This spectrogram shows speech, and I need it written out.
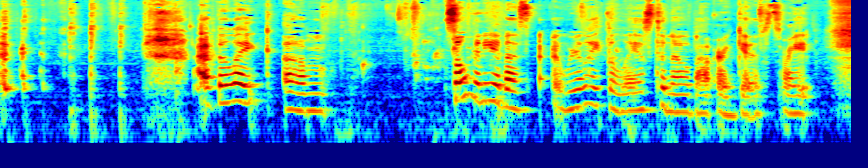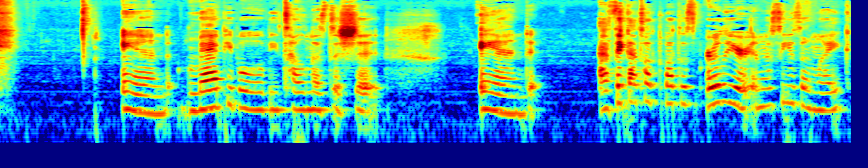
I feel like um so many of us we're like the last to know about our gifts, right? And mad people will be telling us this shit. And I think I talked about this earlier in the season, like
